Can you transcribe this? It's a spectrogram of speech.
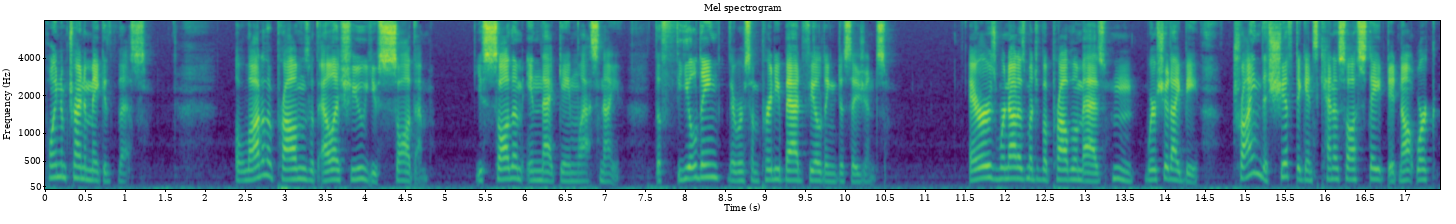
Point I'm trying to make is this. A lot of the problems with LSU, you saw them. You saw them in that game last night. The fielding, there were some pretty bad fielding decisions. Errors were not as much of a problem as, hmm, where should I be? Trying the shift against Kennesaw State did not work.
